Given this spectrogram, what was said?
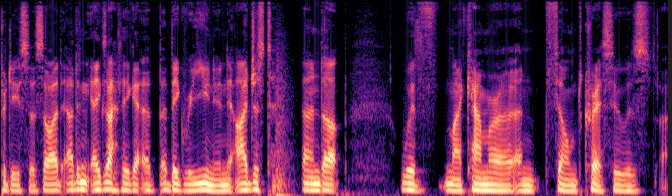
producer. So I, I didn't exactly get a, a big reunion. I just turned up with my camera and filmed Chris, who was uh,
